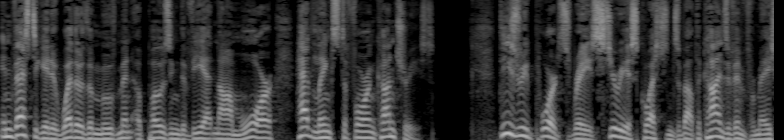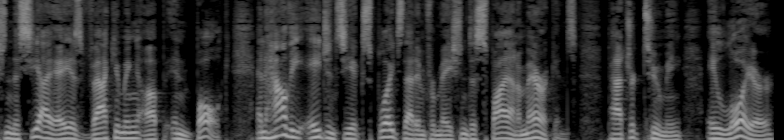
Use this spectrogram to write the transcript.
investigated whether the movement opposing the Vietnam War had links to foreign countries. These reports raise serious questions about the kinds of information the CIA is vacuuming up in bulk and how the agency exploits that information to spy on Americans. Patrick Toomey, a lawyer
